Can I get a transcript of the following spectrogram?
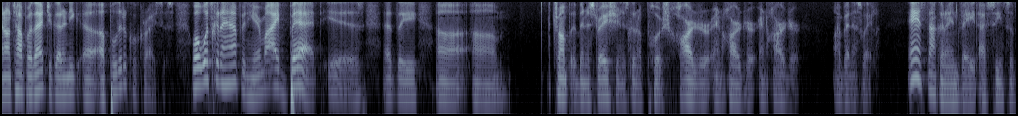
And on top of that, you've got a, uh, a political crisis. Well, what's going to happen here? My bet is that the uh, um, Trump administration is going to push harder and harder and harder on Venezuela. And it's not going to invade. I've seen some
